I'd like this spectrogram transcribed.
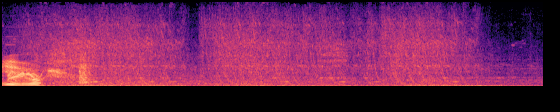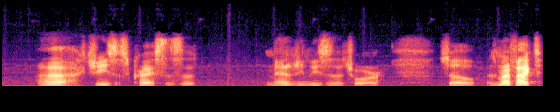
You Ah, Jesus Christ, this is a managing these is a chore. So, as a matter of fact,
